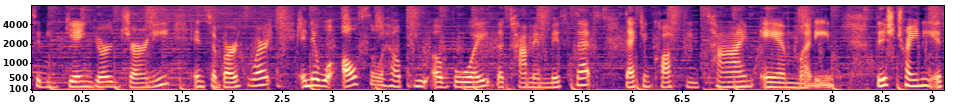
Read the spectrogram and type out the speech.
to begin your journey into birth work, and it will also help you avoid the common missteps that can cost you time and money. This training is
